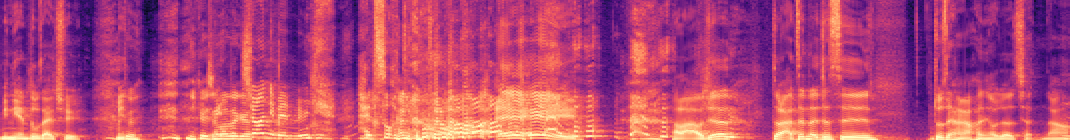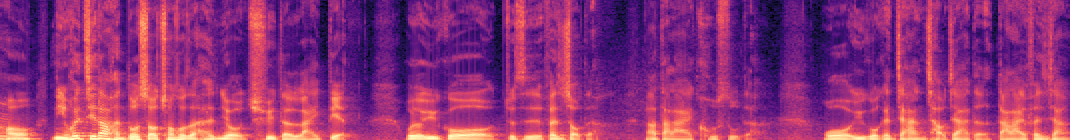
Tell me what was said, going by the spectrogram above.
明年度再去。明 对，你可以想到这个希望你们明年还做 得哎，好啦，我觉得对啦，真的就是做这行要很有热忱，然后你会接到很多时候创作者很有趣的来电。我有遇过就是分手的，然后打来哭诉的；我有遇过跟家人吵架的，打来分享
